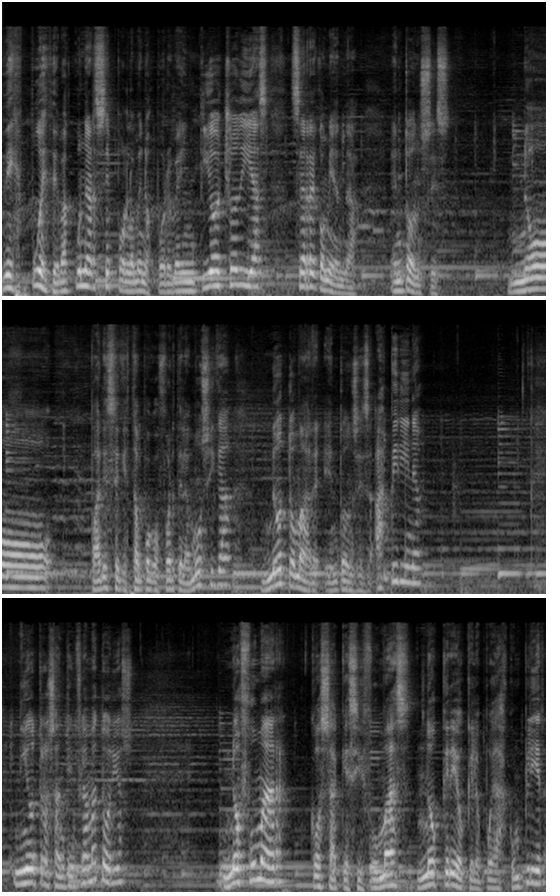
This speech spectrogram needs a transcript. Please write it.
Después de vacunarse, por lo menos por 28 días, se recomienda. Entonces, no parece que está un poco fuerte la música, no tomar entonces aspirina ni otros antiinflamatorios, no fumar, cosa que si fumas no creo que lo puedas cumplir,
